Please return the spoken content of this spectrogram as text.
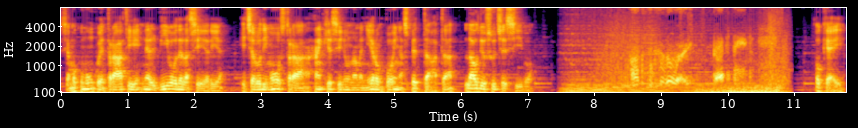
Siamo comunque entrati nel vivo della serie e ce lo dimostra, anche se in una maniera un po' inaspettata, l'audio successivo. Ok,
